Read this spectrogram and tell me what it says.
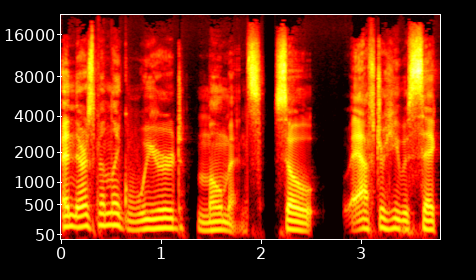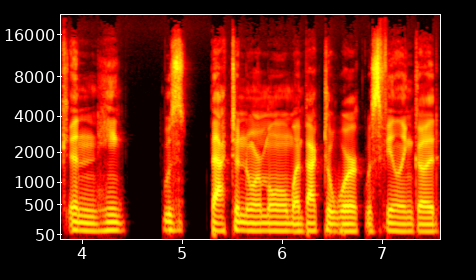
And there's been like weird moments. So after he was sick and he was back to normal, went back to work, was feeling good,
